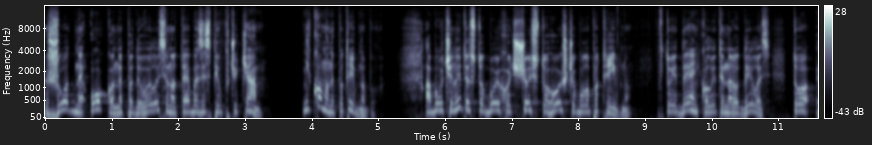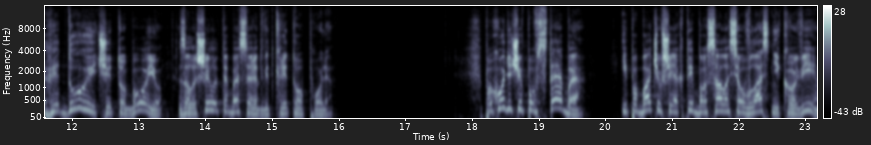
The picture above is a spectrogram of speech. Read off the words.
жодне око не подивилося на тебе зі співчуттям. Нікому не потрібно було. Аби учинити з тобою хоч щось з того, що було потрібно в той день, коли ти народилась, то, гидуючи тобою, залишили тебе серед відкритого поля. Проходячи повз тебе і побачивши, як ти борсалася у власній крові,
